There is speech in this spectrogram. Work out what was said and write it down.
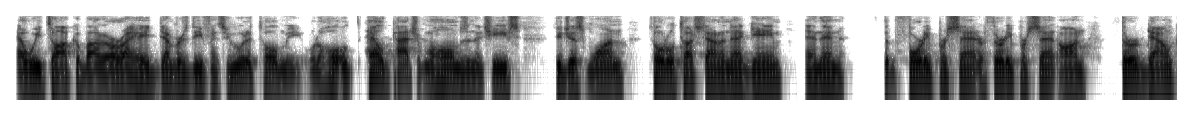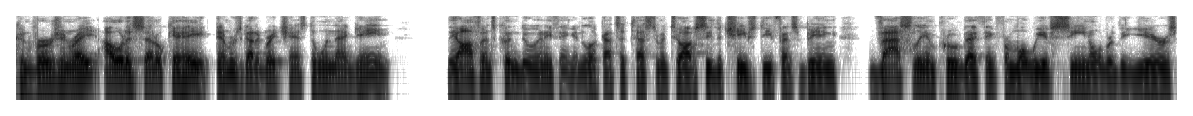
and we talk about it. All right, hey, Denver's defense, who would have told me would have hold, held Patrick Mahomes and the Chiefs to just one total touchdown in that game and then 40% or 30% on third down conversion rate? I would have said, okay, hey, Denver's got a great chance to win that game the offense couldn't do anything. And look, that's a testament to obviously the Chiefs' defense being vastly improved, I think, from what we have seen over the years.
